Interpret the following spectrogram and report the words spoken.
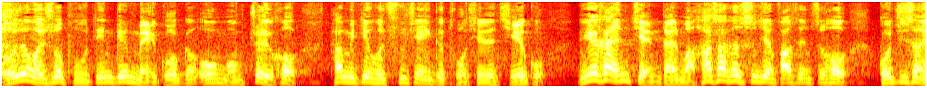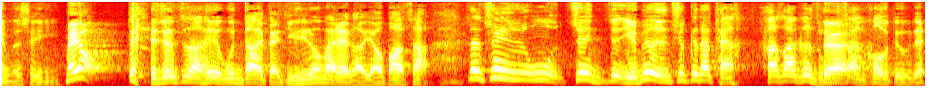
我认为说普京跟美国跟欧盟最后他们一定会出现一个妥协的结果。你应该看很简单嘛，哈萨克事件发生之后，国际上有没有声音？没有，对，就知道黑有温大的北极地动脉来搞摇八叉。那最我最也没有人去跟他谈哈萨克怎么善后，对，不对？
